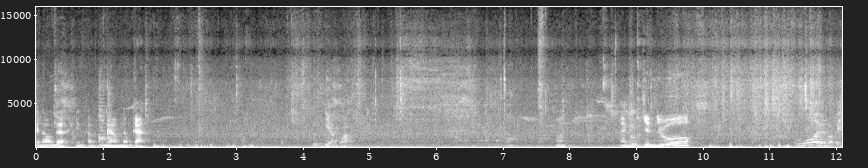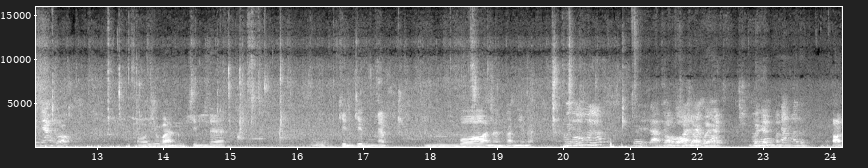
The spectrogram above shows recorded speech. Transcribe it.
พี่น้องเด้อกินข้าวกินน้ำน้ำกัน คือเกี่ยวว่ะฮะไอ้กูกินอยู่โอ้ยมันมาเป็นยังหรออ๋ออยู่บ้านก็กินแต่กินกินแบบอืมบ่อันนั้นพันนี้นะไม่รู้ไม่รู้บ่ได้หลับเป็เรานก่อเขายอยากไว้เฮ็ดไว้เฮ็ดมันตอน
